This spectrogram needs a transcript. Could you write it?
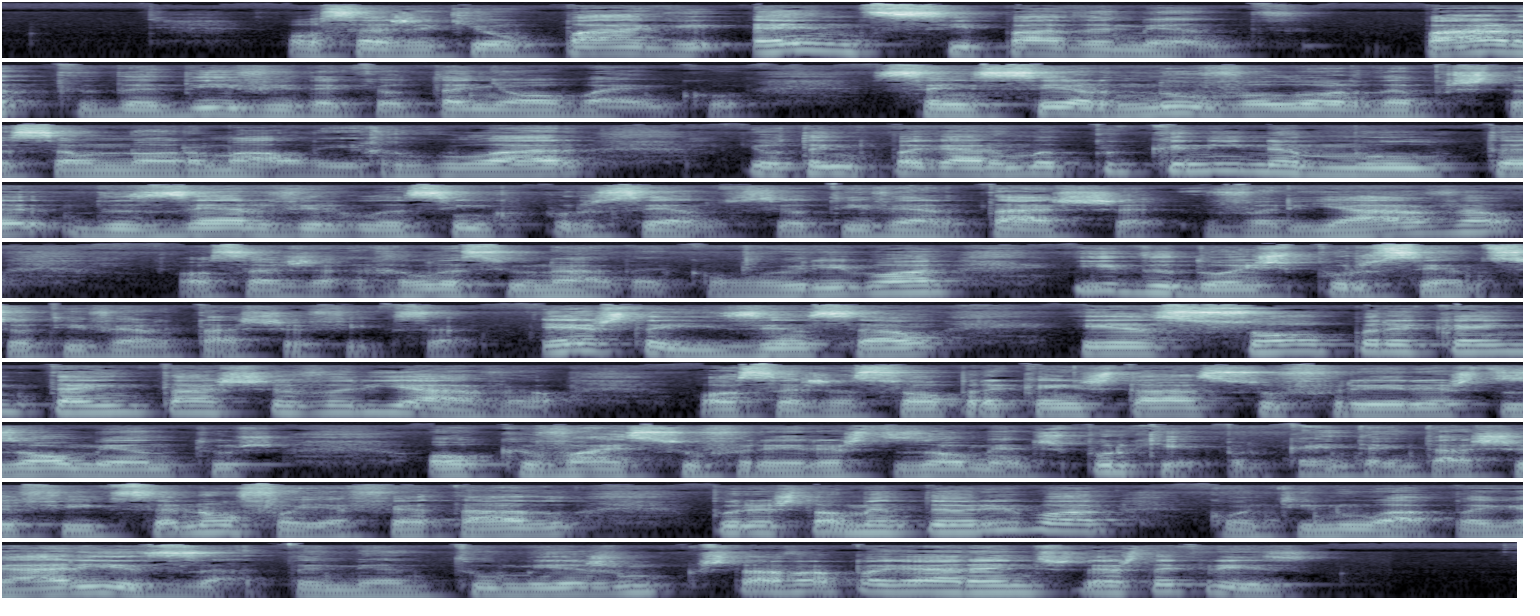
ou seja, que eu pague antecipadamente parte da dívida que eu tenho ao banco, sem ser no valor da prestação normal e regular, eu tenho que pagar uma pequenina multa de 0,5% se eu tiver taxa variável, ou seja, relacionada com o Euribor, e de 2% se eu tiver taxa fixa. Esta isenção é só para quem tem taxa variável, ou seja, só para quem está a sofrer estes aumentos ou que vai sofrer estes aumentos. Porquê? Porque quem tem taxa fixa não foi afetado por este aumento da Euribor. Continua a pagar exatamente o mesmo que estava a pagar antes desta crise.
